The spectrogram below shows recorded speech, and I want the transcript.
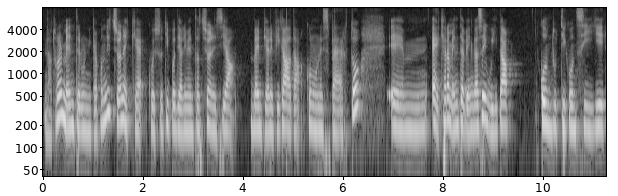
Naturalmente l'unica condizione è che questo tipo di alimentazione sia ben pianificata con un esperto e, ehm, e chiaramente venga seguita con tutti i consigli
